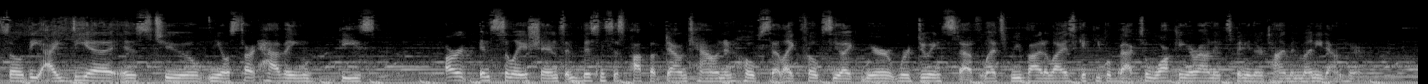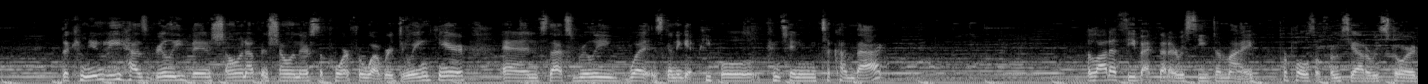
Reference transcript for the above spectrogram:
So the idea is to, you know, start having these art installations and businesses pop up downtown in hopes that like folks see like we're we're doing stuff. Let's revitalize, get people back to walking around and spending their time and money down here. The community has really been showing up and showing their support for what we're doing here, and that's really what is going to get people continuing to come back. A lot of feedback that I received on my proposal from Seattle Restored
